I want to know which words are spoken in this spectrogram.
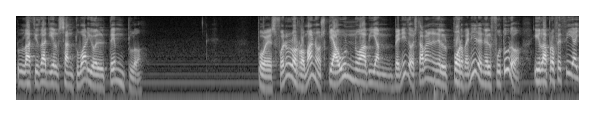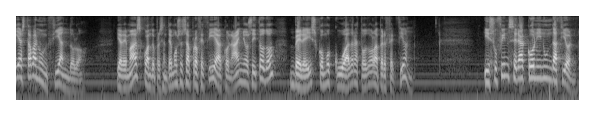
la ciudad y el santuario, el templo? Pues fueron los romanos, que aún no habían venido, estaban en el porvenir, en el futuro, y la profecía ya estaba anunciándolo. Y además, cuando presentemos esa profecía con años y todo, veréis cómo cuadra todo a la perfección. Y su fin será con inundación,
